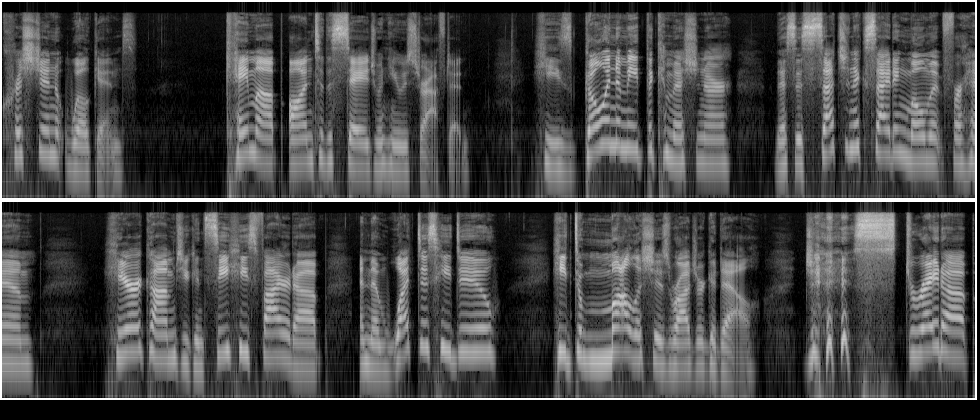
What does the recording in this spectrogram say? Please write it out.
Christian Wilkins came up onto the stage when he was drafted. He's going to meet the commissioner. This is such an exciting moment for him. Here it comes. You can see he's fired up. And then what does he do? He demolishes Roger Goodell. Just straight up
